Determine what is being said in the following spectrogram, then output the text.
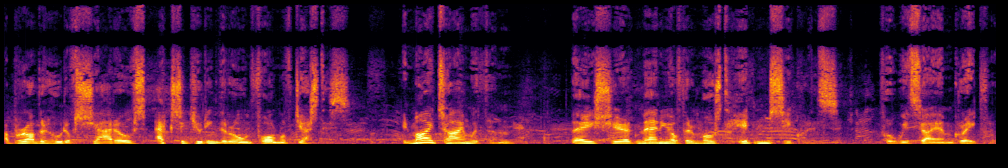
A brotherhood of shadows executing their own form of justice. In my time with them, they shared many of their most hidden secrets, for which I am grateful.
